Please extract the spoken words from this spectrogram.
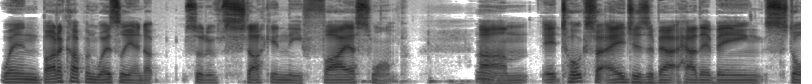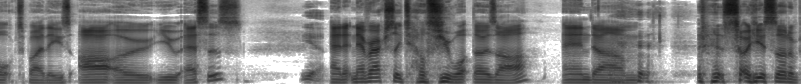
when Buttercup and Westley end up sort of stuck in the fire swamp. Hmm. Um, it talks for ages about how they're being stalked by these R O U S's, Yeah, and it never actually tells you what those are. And um, so you sort of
